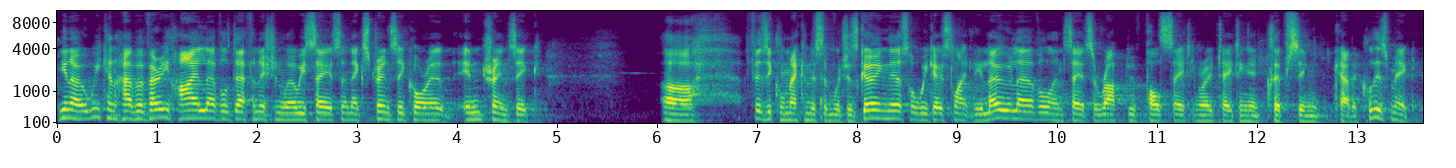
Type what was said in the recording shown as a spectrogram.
You know, we can have a very high level definition where we say it's an extrinsic or an intrinsic uh, physical mechanism which is going this, or we go slightly low level and say it's eruptive, pulsating, rotating, eclipsing, cataclysmic.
